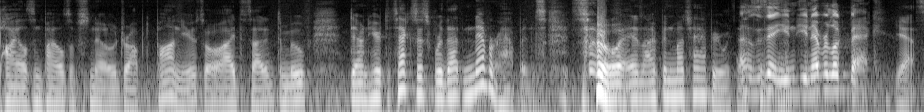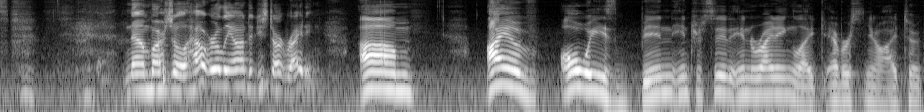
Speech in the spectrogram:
piles and piles of snow dropped upon you. So I decided to move down here to Texas where that never happens. So, and I've been much happier with that. I was going to say, you, you never looked back. Yes. Now, Marshall, how early on did you start writing? Um, I have always been interested in writing. Like ever, you know, I took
